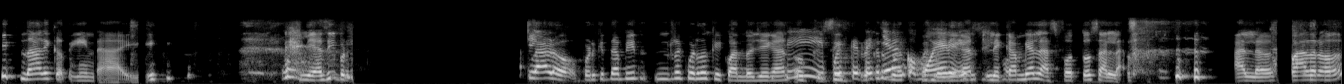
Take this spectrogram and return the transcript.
nadie cocina y, y así, porque Claro, porque también recuerdo que cuando llegan, Sí, pues que te quieran que como eres. llegan, le cambian las fotos a las a los cuadros.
